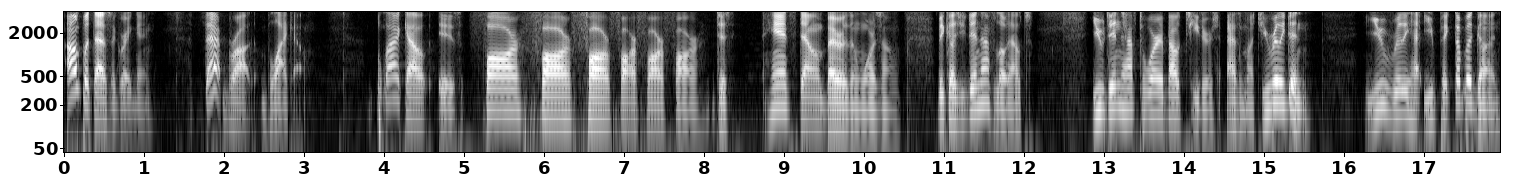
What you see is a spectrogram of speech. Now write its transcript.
I'm gonna put that as a great game. That brought Blackout. Blackout is far, far, far, far, far, far, just hands down better than Warzone because you didn't have loadouts. You didn't have to worry about cheaters as much. You really didn't. You really had. You picked up a gun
